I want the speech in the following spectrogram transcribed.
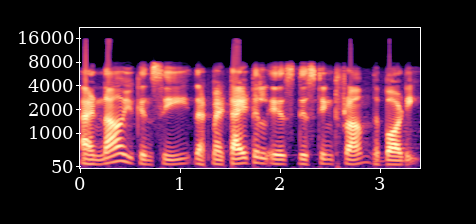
and now you can see that my title is distinct from the body.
